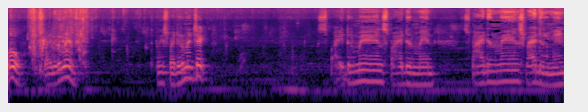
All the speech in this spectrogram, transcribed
Wow, Spiderman. Topeng Spiderman cek. Spiderman, Spiderman, Spiderman, Spiderman.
